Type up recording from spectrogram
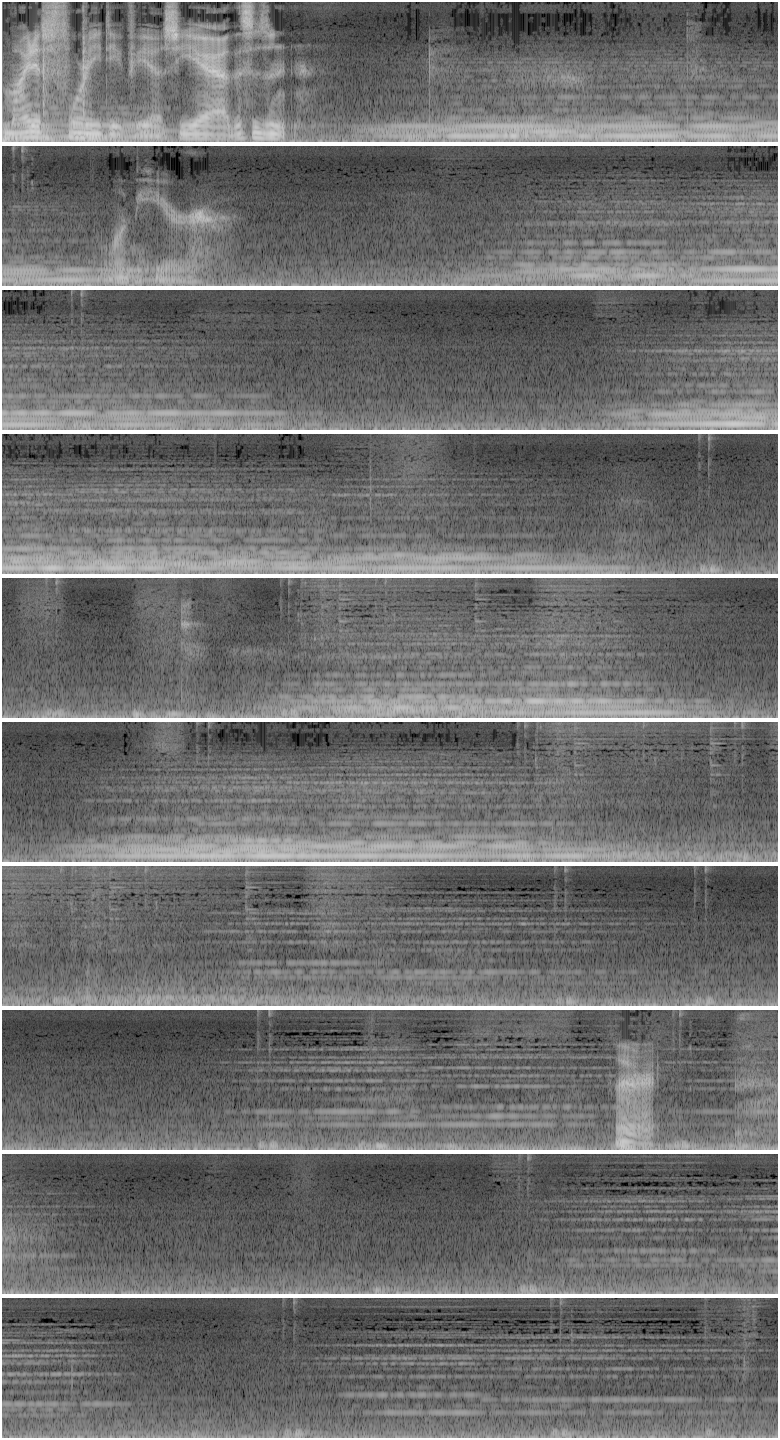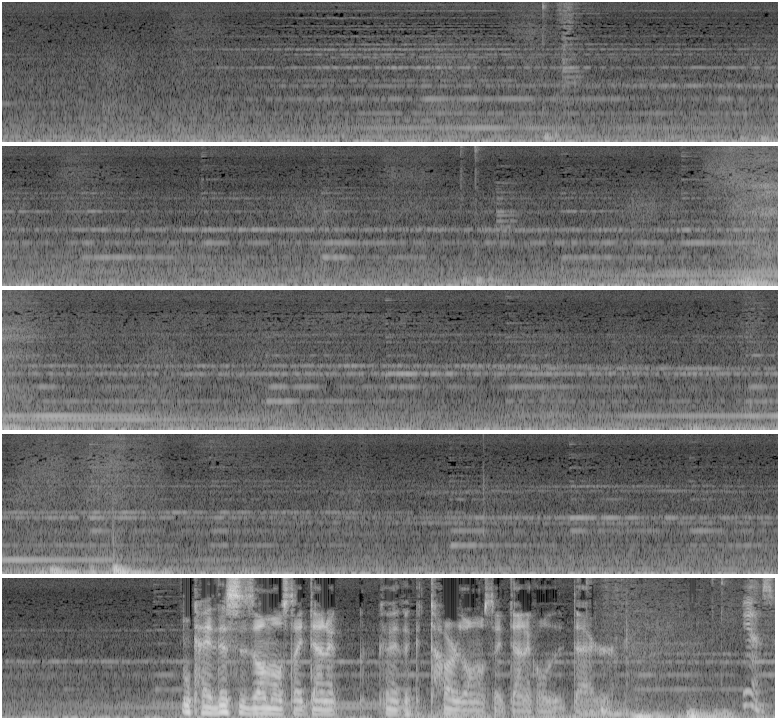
Minus 40 DPS. Yeah, this isn't. Okay, this is almost identical. Okay, the guitar is almost identical to the dagger. Yes.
